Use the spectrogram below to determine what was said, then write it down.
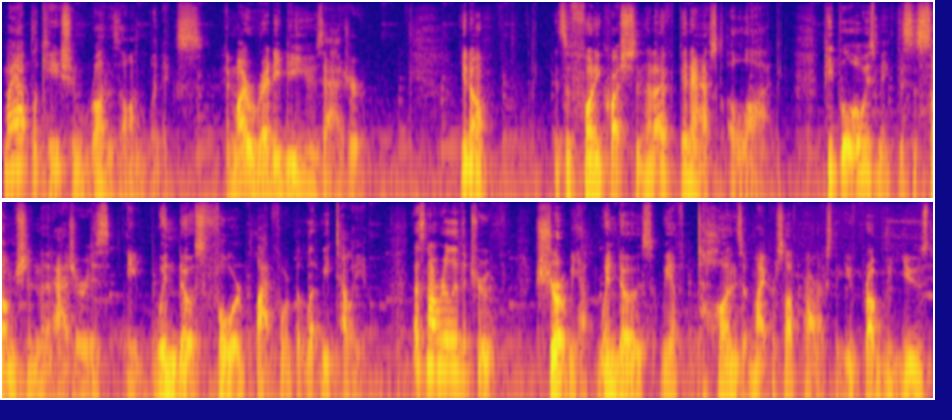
my application runs on Linux. Am I ready to use Azure? You know, it's a funny question that I've been asked a lot. People always make this assumption that Azure is a Windows forward platform, but let me tell you, that's not really the truth. Sure, we have Windows, we have tons of Microsoft products that you've probably used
